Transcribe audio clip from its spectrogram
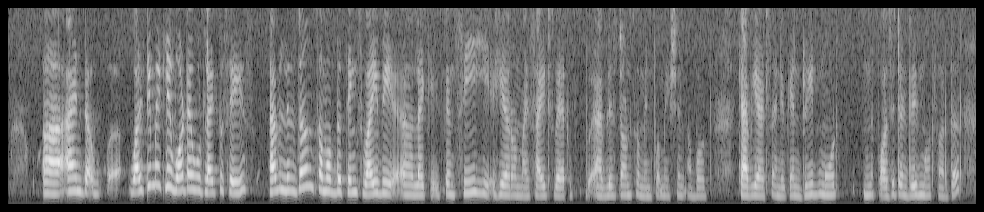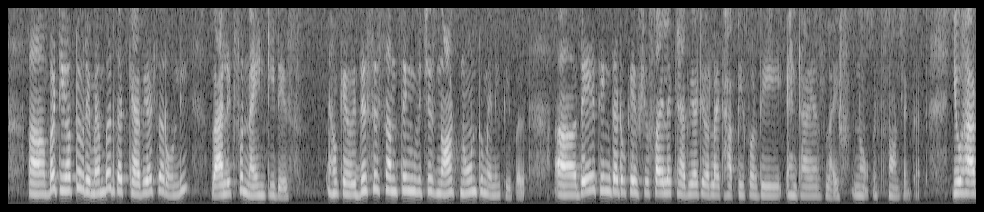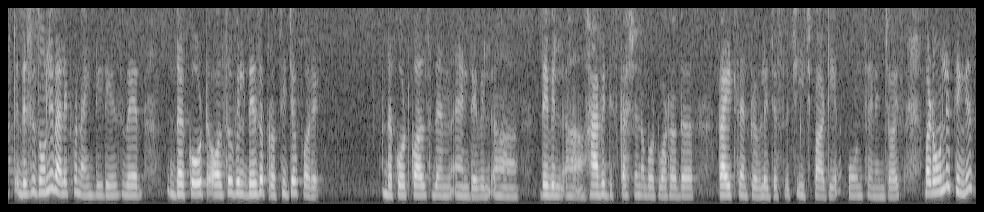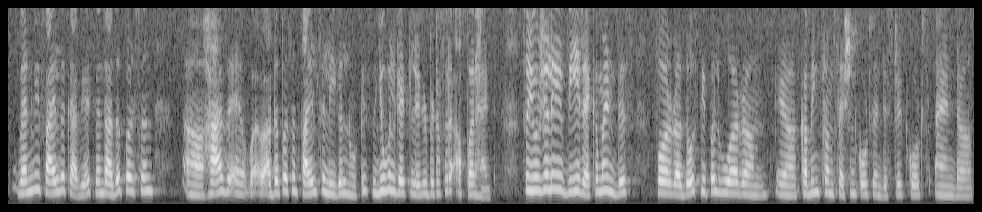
Uh, and uh, ultimately what I would like to say is I will list down some of the things why we uh, like you can see here on my sites where I have listed down some information about caveats and you can read more pause it and read more further. Uh, but you have to remember that caveats are only valid for 90 days. Okay, this is something which is not known to many people. Uh, they think that okay, if you file a caveat, you're like happy for the entire life. No, it's not like that. You have to, this is only valid for 90 days where the court also will, there's a procedure for it. The court calls them and they will, uh, they will uh, have a discussion about what are the rights and privileges which each party owns and enjoys. But only thing is when we file the caveat, when the other person uh, has a, other person files a legal notice, you will get a little bit of an upper hand. So usually we recommend this for uh, those people who are um, uh, coming from session courts and district courts and uh,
